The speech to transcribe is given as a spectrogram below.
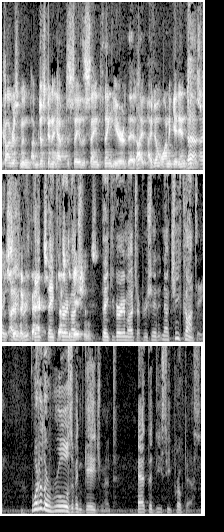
Congressman, I'm just going to have to say the same thing here that I, I don't want to get into Uh, the I- I specific. Thank- facts thank you very much. Thank you very much. I appreciate it. Now, Chief Contee, what are the rules of engagement at the D.C. protests?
